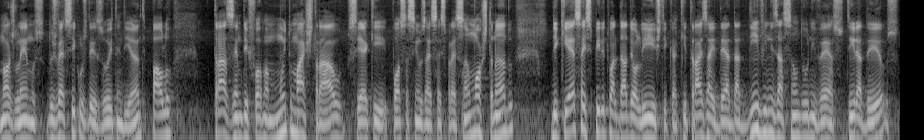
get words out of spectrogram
nós lemos dos versículos 18 em diante, Paulo trazendo de forma muito maestral, se é que possa assim usar essa expressão, mostrando de que essa espiritualidade holística que traz a ideia da divinização do universo, tira Deus,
